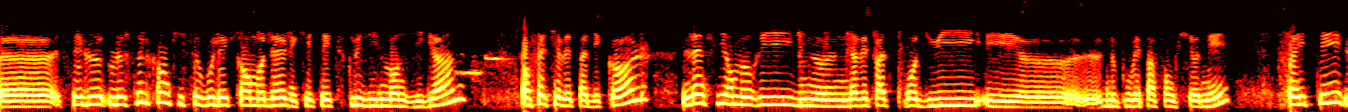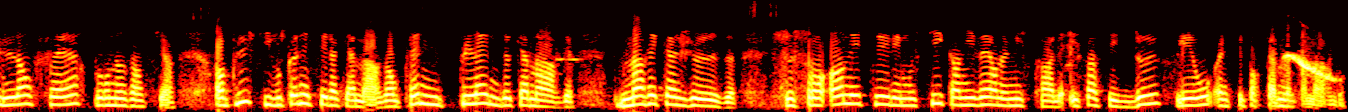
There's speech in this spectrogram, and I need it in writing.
Euh, c'est le, le seul camp qui se voulait camp modèle et qui était exclusivement de ziganes. En fait, il n'y avait pas d'école. L'infirmerie n'avait pas de produits et euh, ne pouvait pas fonctionner. Ça a été l'enfer pour nos anciens. En plus, si vous connaissez la Camargue, en pleine plaine de Camargue, marécageuse, ce sont en été les moustiques, en hiver le mistral. Et ça, c'est deux fléaux insupportables en Camargue.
